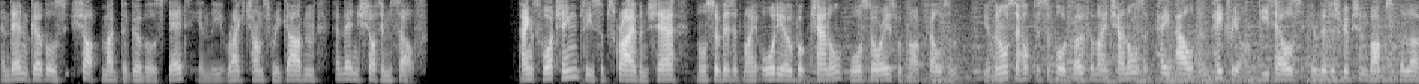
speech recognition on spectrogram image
and then Goebbels shot Magda Goebbels dead in the Reich Chancellery garden, and then shot himself. Thanks for watching, please subscribe and share, and also visit my audiobook channel, War Stories with Mark Felton. You can also help to support both of my channels at PayPal and Patreon, details in the description box below.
